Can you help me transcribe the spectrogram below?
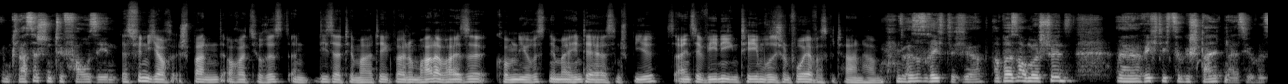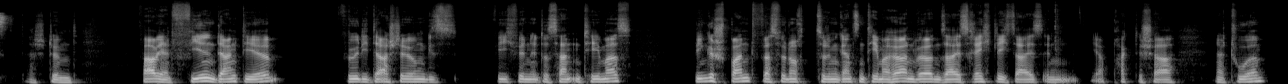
im klassischen TV sehen. Das finde ich auch spannend, auch als Jurist an dieser Thematik, weil normalerweise kommen die Juristen immer hinterher erst ins Spiel. Das ist eines der wenigen Themen, wo sie schon vorher was getan haben. Das ist richtig, ja. Aber es ist auch mal schön, äh, richtig zu gestalten als Jurist. Das stimmt. Fabian, vielen Dank dir für die Darstellung dieses, wie ich finde, interessanten Themas. Bin gespannt, was wir noch zu dem ganzen Thema hören würden, sei es rechtlich, sei es in ja, praktischer Natur.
